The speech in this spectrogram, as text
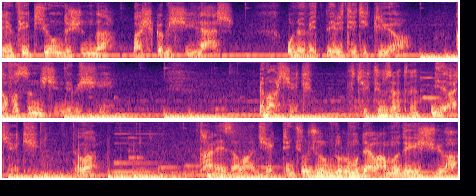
Enfeksiyon dışında başka bir şeyler bu nöbetleri tetikliyor. Kafasının içinde bir şey. MR çek. Çektim zaten. Bir daha çek. Tamam. Ta ne zaman çektin? Çocuğun durumu devamlı değişiyor.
